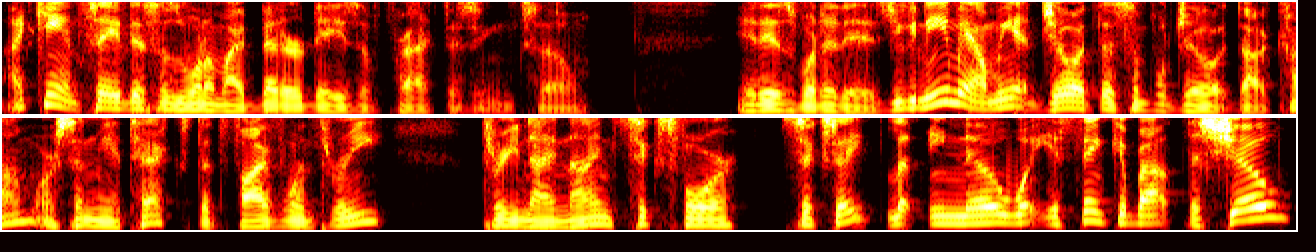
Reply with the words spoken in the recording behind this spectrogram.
I can't say this is one of my better days of practicing. So it is what it is. You can email me at joe at thesimplejoe.com or send me a text at 513 399 6468. Let me know what you think about the show.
